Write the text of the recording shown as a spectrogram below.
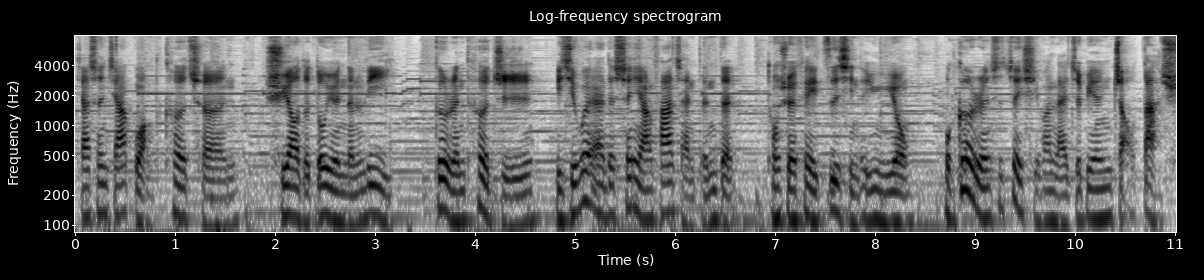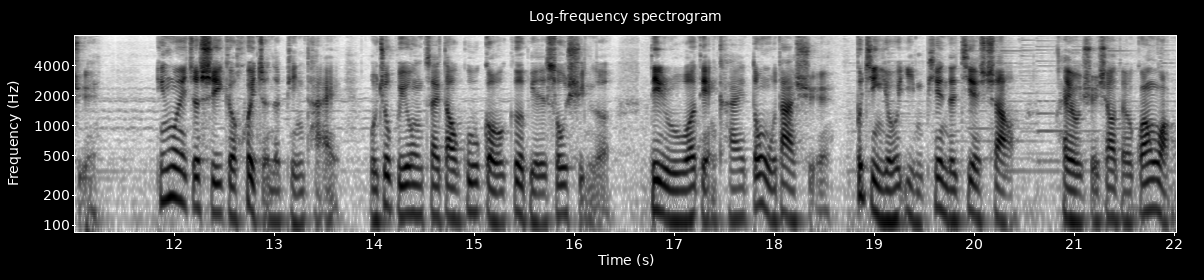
加深加广的课程、需要的多元能力、个人特质以及未来的生涯发展等等，同学可以自行的运用。我个人是最喜欢来这边找大学。因为这是一个会诊的平台，我就不用再到 Google 个别的搜寻了。例如，我点开东吴大学，不仅有影片的介绍，还有学校的官网、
